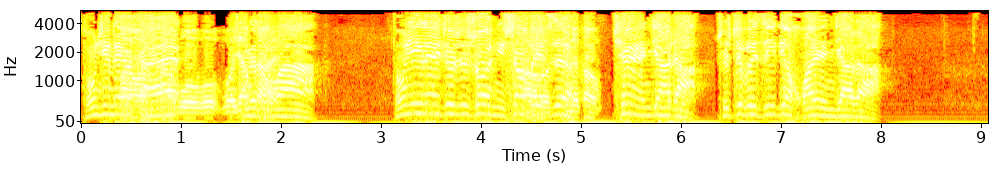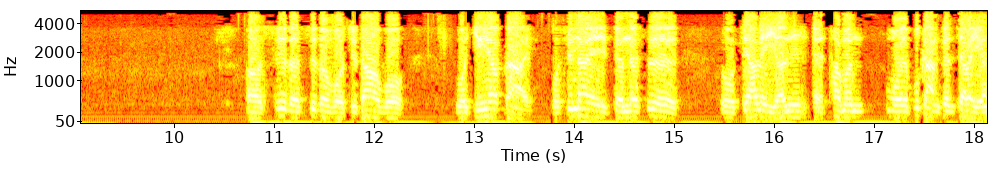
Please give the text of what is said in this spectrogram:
同性恋要改，哦我我我要听得懂改。吗？同性恋就是说你上辈子欠人家的，所以这辈子一定要还人家的。呃，是的，是的，我知道，我我一定要改。我现在真的是我家里人，呃他们我也不敢跟家里人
